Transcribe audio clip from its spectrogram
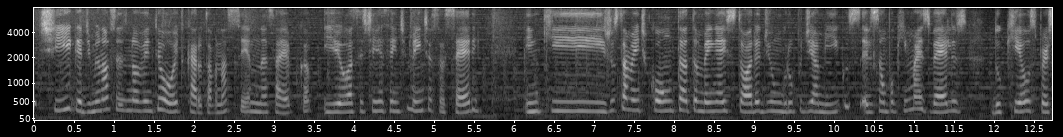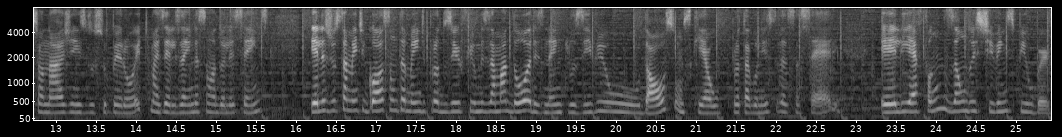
antiga, de 1998, cara, eu tava nascendo nessa época, e eu assisti recentemente essa série, em que justamente conta também a história de um grupo de amigos. Eles são um pouquinho mais velhos do que os personagens do Super 8, mas eles ainda são adolescentes. E eles justamente gostam também de produzir filmes amadores, né? Inclusive o Dawson's, que é o protagonista dessa série, ele é fãzão do Steven Spielberg.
